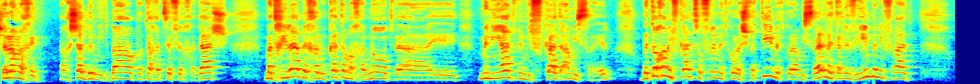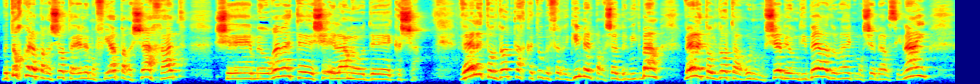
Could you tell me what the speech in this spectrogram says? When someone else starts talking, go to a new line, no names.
שלום לכם, פרשת במדבר פותחת ספר חדש, מתחילה בחלוקת המחנות והמניעת ומפקד עם ישראל, בתוך המפקד סופרים את כל השבטים ואת כל עם ישראל ואת הלוויים בנפרד. בתוך כל הפרשות האלה מופיעה פרשה אחת שמעוררת שאלה מאוד קשה. ואלה תולדות, כך כתוב בפרק ג' פרשת במדבר, ואלה תולדות אהרון ומשה ביום דיבר אדוני את משה בהר סיני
